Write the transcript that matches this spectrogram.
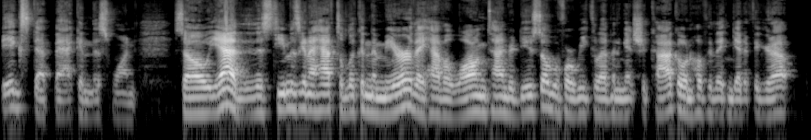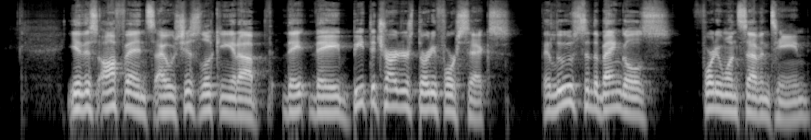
big step back in this one. So, yeah, this team is going to have to look in the mirror. They have a long time to do so before week 11 against Chicago, and hopefully they can get it figured out. Yeah, this offense, I was just looking it up. They they beat the Chargers 34-6. They lose to the Bengals 41-17.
